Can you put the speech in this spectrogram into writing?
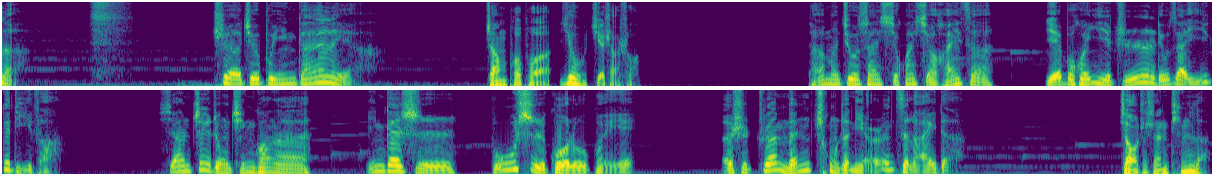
了，这就不应该了呀。”张婆婆又介绍说：“他们就算喜欢小孩子，也不会一直留在一个地方。像这种情况啊，应该是不是过路鬼？”而是专门冲着你儿子来的。赵志成听了，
